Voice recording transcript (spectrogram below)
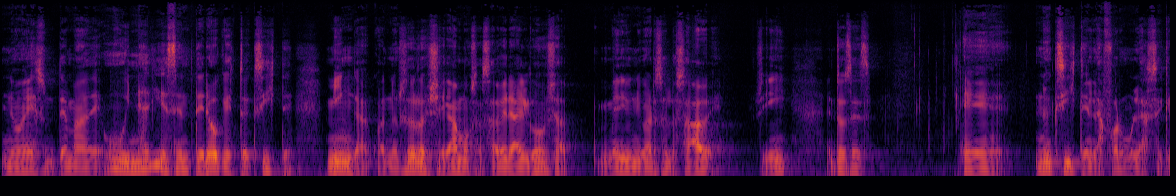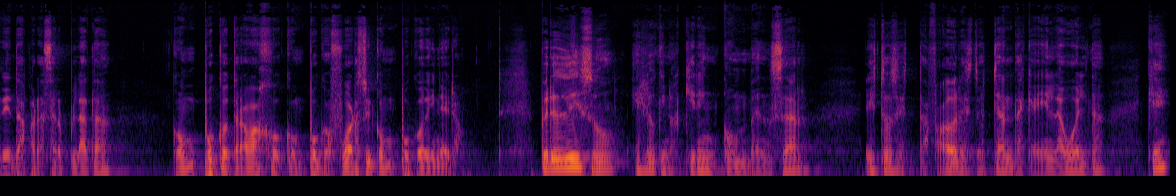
no es un tema de, uy, nadie se enteró que esto existe. Minga, cuando nosotros llegamos a saber algo, ya medio universo lo sabe, ¿sí? Entonces, eh, no existen las fórmulas secretas para hacer plata con poco trabajo, con poco esfuerzo y con poco dinero. Pero de eso es lo que nos quieren convencer estos estafadores, estos chantas que hay en la vuelta, que,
